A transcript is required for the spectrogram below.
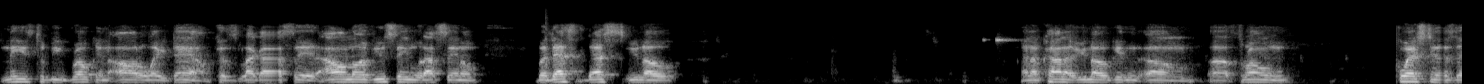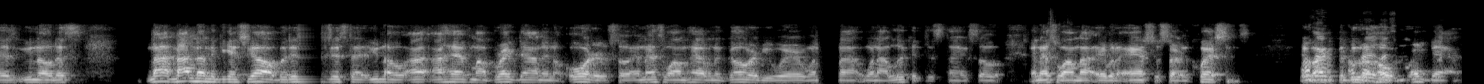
needs to be broken all the way down because, like I said, I don't know if you've seen what I've seen them, but that's that's you know, and I'm kind of you know getting um uh, thrown questions that you know that's not not nothing against y'all, but it's just that you know I, I have my breakdown in the order, so and that's why I'm having to go everywhere when I when I look at this thing. So and that's why I'm not able to answer certain questions. If I Okay, could do okay, the whole let's move- breakdown,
